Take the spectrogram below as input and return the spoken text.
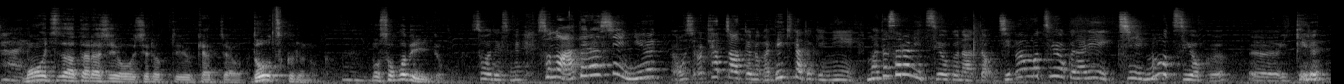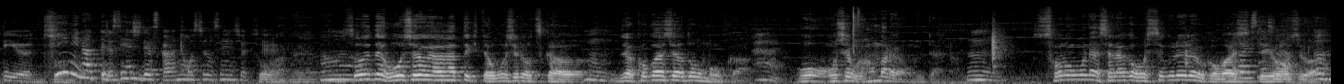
はい。もう一度新しい大城っていうキャッチャーをどう作るのか、うん。もうそこでいいと思う。そうですね。その新しいニューお城キャッチャーっていうのができた時にまたさらに強くなった自分も強くなりチームも強くういけるっていうキーになってる選手ですからね大城選手って。そうだね、うん。それで大城が上がってきて大城を使う、うん。じゃあ小林はどう思うか、はい。お大城頑張れよみたいな。うん。そのぐらい背中を押してくれるよ小林っていう星は、うんね。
